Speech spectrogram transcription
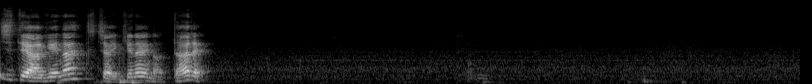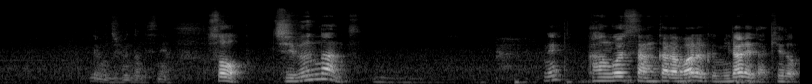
じてあげなくちゃいけないのは誰？でも自分なんですね。そう。自分なんです。ね？看護師さんから悪く見られたけど。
